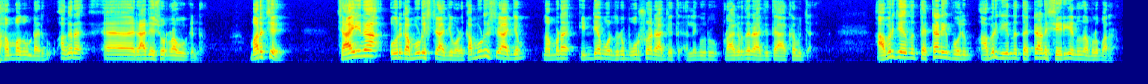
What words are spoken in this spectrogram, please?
അഹമ്മദ് ഉണ്ടായിരുന്നു അങ്ങനെ രാജേശ്വർ റാവു ഒക്കെ ഉണ്ടായിരുന്നു. മറിച്ച് ചൈന ഒരു കമ്മ്യൂണിസ്റ്റ് രാജ്യമാണ്. കമ്മ്യൂണിസ്റ്റ് രാജ്യം നമ്മുടെ ഇന്ത്യ പോലത്തെ ഒരു പൂർഷ രാജ്യത്തെ അല്ലെങ്കിൽ ഒരു പ്രാകൃത രാജ്യത്തെ ആക്രമിച്ചാൽ അവർ ചെയ്യുന്ന തെറ്റാണെങ്കിൽ പോലും അവർ ചെയ്യുന്ന തെറ്റാണ് ശരിയെന്ന് നമ്മൾ പറയണം.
